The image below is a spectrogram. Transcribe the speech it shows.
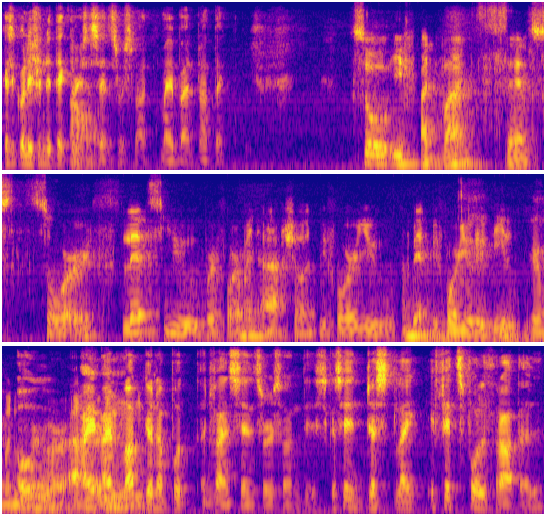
Kasi collision detector is a Oo. sensor slot. My bad, not tech. So if advanced sensor lets you perform an action before you, ano ba? Before you reveal your maneuver Oh, or after I, I'm not reveal? gonna put advanced sensors on this. Kasi just like, if it's full throttle,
